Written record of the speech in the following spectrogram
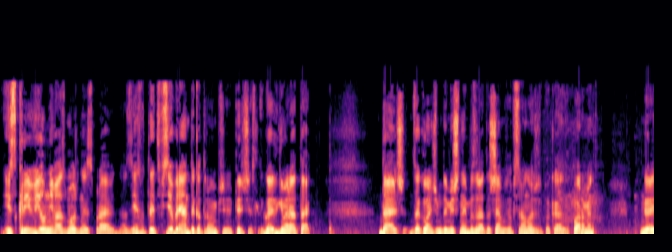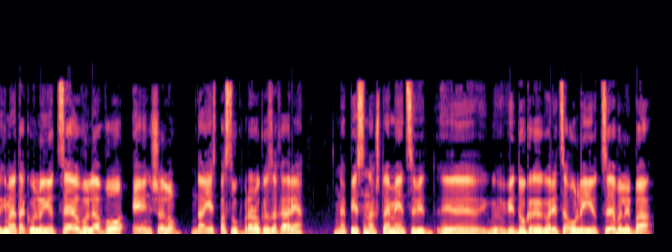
искривил, невозможно исправить. А здесь вот эти все варианты, которые мы перечислили. Говорит Гимара так. Дальше, закончим до Мишны без Раташем, все равно сейчас пока пару минут. Говорит Гимара так. Улюеце вуляво эн шалом. Да, есть посук пророка Захария, написано, что имеется э, в виду, как говорится, улюеце вулеба,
